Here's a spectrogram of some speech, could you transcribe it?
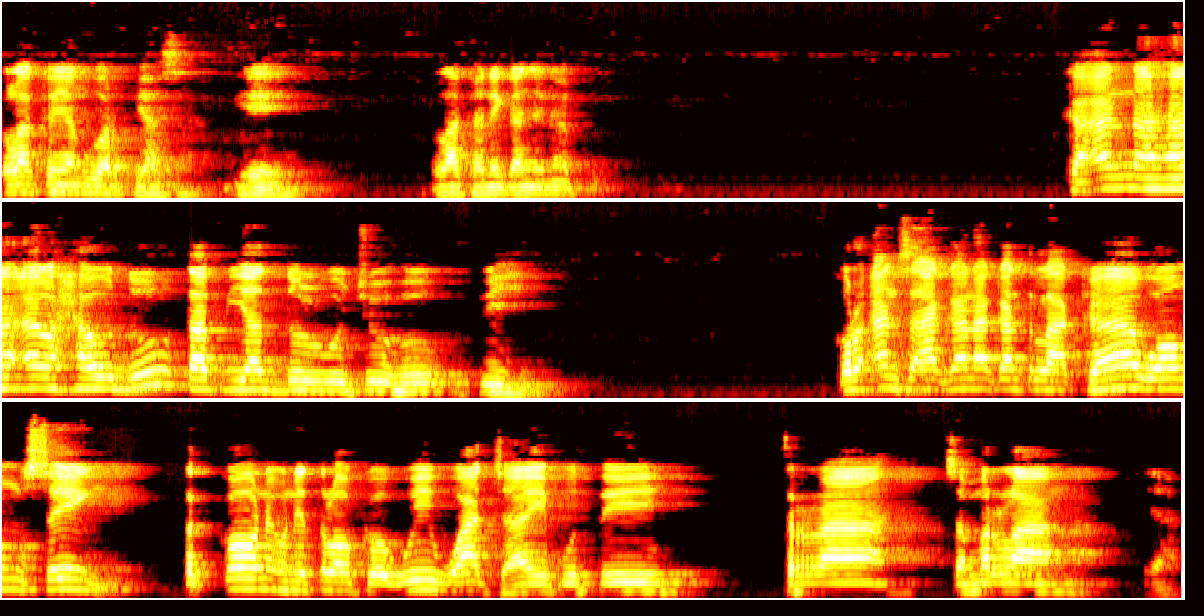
telaga yang luar biasa. Nggih. Telagane Kanjeng Nabi. ka'annaha al-haudu tabyadul wujuhu bihi Quran seakan-akan telaga wong sing teko ning telaga kuwi wajahe putih cerah cemerlang ya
